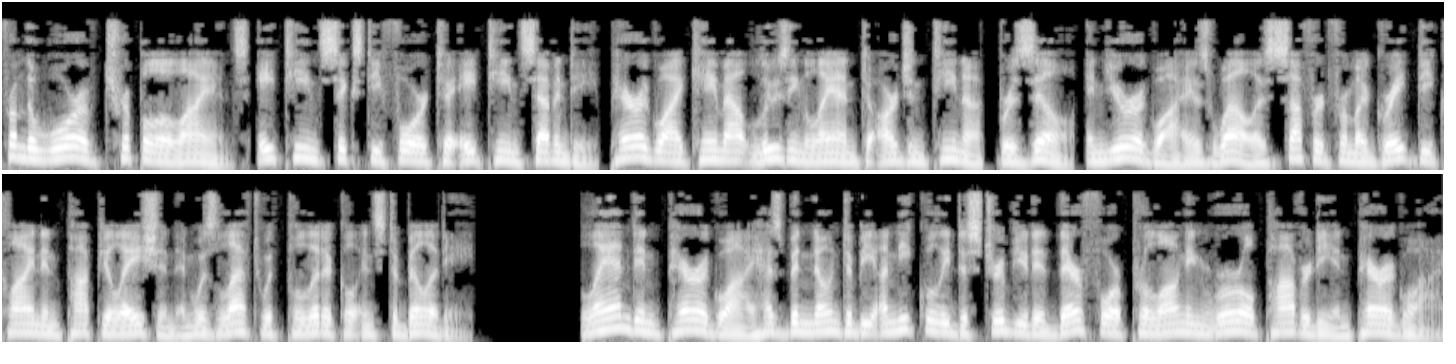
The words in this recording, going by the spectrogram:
From the War of Triple Alliance 1864 Paraguay came out losing land to Argentina, Brazil, and Uruguay as well as suffered from a great decline in population and was left with political instability. Land in Paraguay has been known to be unequally distributed therefore prolonging rural poverty in Paraguay.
